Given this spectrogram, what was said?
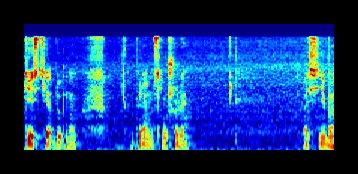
10, я думаю, прям слушали. Спасибо.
